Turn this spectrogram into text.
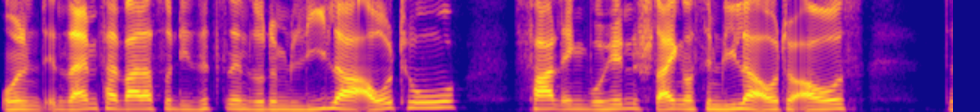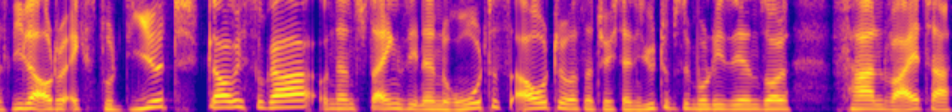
Und in seinem Fall war das so, die sitzen in so einem lila Auto, fahren irgendwo hin, steigen aus dem lila Auto aus. Das lila Auto explodiert, glaube ich sogar, und dann steigen sie in ein rotes Auto, was natürlich dann YouTube symbolisieren soll, fahren weiter.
